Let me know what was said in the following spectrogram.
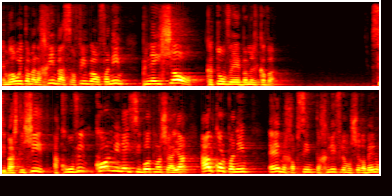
הם ראו את המלאכים והשרפים והאופנים, פני שור, כתוב אה, במרכבה. סיבה שלישית, הכרובים, כל מיני סיבות מה שהיה, על כל פנים, הם מחפשים תחליף למשה רבנו,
